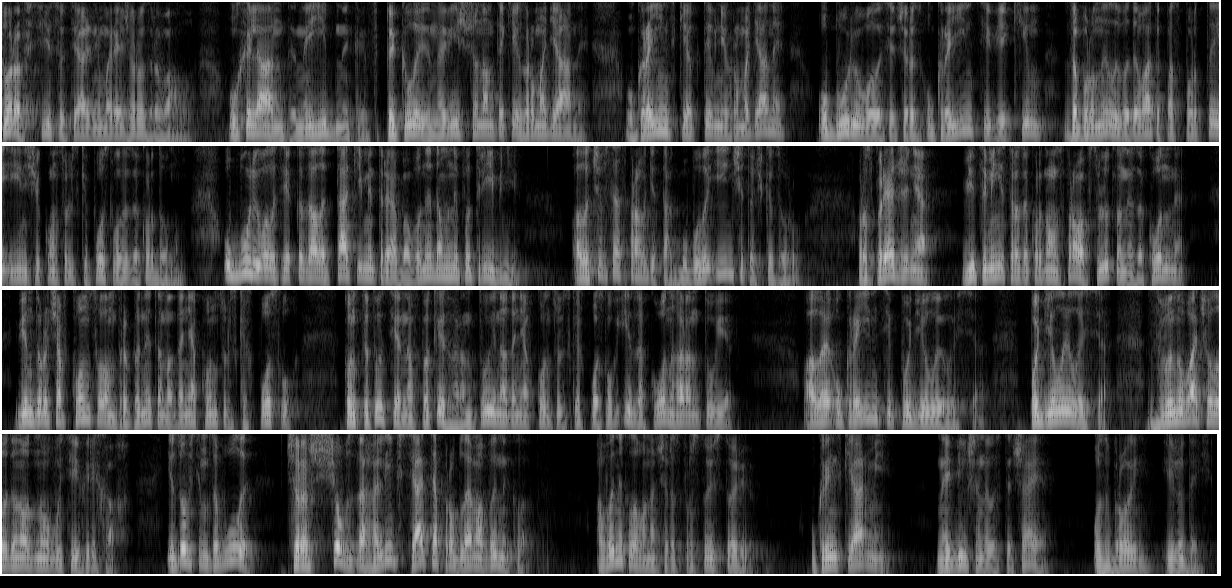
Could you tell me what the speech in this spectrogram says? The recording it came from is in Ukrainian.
Вчора всі соціальні мережі розривало. Ухилянти, негідники втекли. Навіщо нам такі громадяни? Українські активні громадяни обурювалися через українців, яким заборонили видавати паспорти і інші консульські послуги за кордоном. Обурювалися і казали, так їм і треба, вони нам не потрібні. Але чи все справді так? Бо були інші точки зору. Розпорядження віце-міністра закордонних справ абсолютно незаконне. Він доручав консулам припинити надання консульських послуг. Конституція навпаки гарантує надання консульських послуг, і закон гарантує. Але українці поділилися, поділилися, звинувачували один одного в усіх гріхах. І зовсім забули, через що взагалі вся ця проблема виникла. А виникла вона через просту історію. Українській армії найбільше не вистачає озброєнь і людей.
